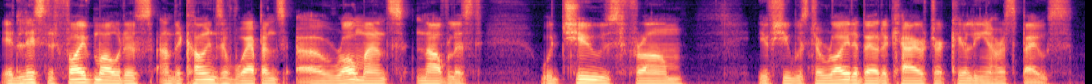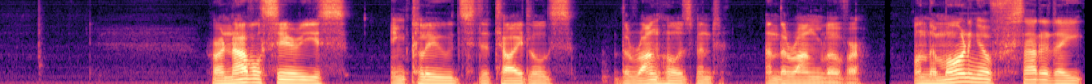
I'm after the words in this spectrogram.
It listed five motives and the kinds of weapons a romance novelist would choose from if she was to write about a character killing her spouse. Her novel series includes the titles The Wrong Husband and The Wrong Lover. On the morning of Saturday,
